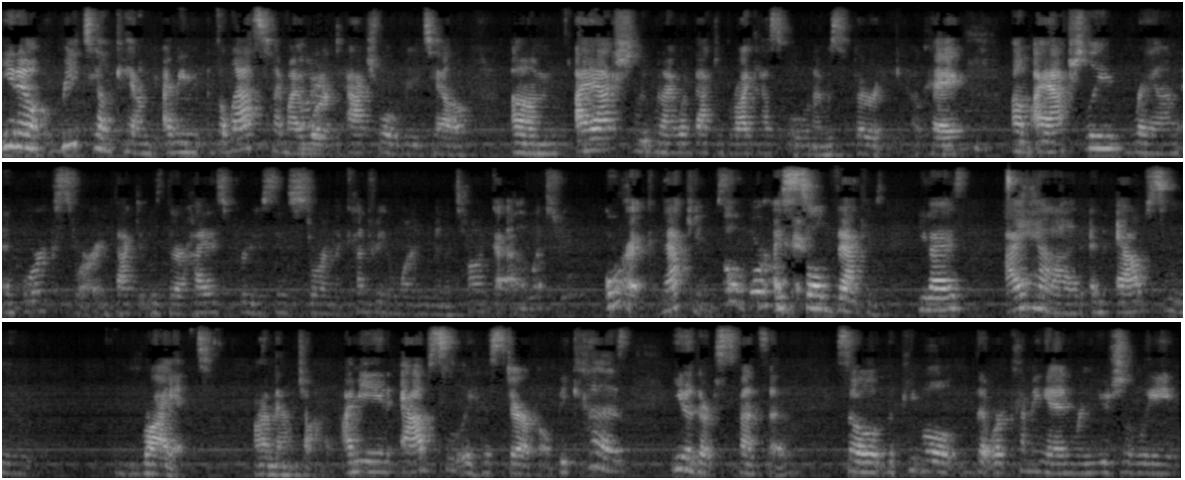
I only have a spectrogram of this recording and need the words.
You know, retail can. I mean, the last time I Oh, yeah. worked actual retail, um, I actually, when I went back to broadcast school when I was 30, okay, um, I actually ran an Oreck store. In fact, it was their highest producing store in the country, the one in Minnetonka. Uh, what's your? Oreck vacuums. Oh, or, I sold vacuums. You guys, I had an absolute riot on that job. I mean, absolutely hysterical because, you know, they're expensive. So the people that were coming in were usually,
